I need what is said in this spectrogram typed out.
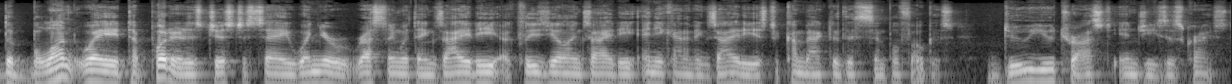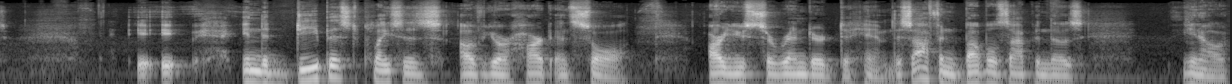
the blunt way to put it is just to say when you're wrestling with anxiety, ecclesial anxiety, any kind of anxiety, is to come back to this simple focus. Do you trust in Jesus Christ? It, it, in the deepest places of your heart and soul, are you surrendered to Him? This often bubbles up in those, you know,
